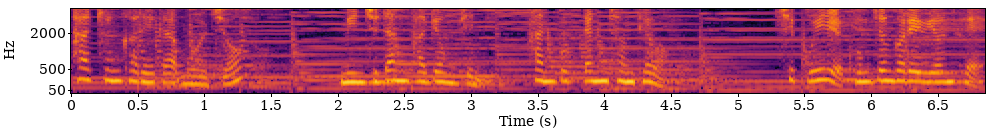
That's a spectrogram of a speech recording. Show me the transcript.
파킹 거래가 뭐죠? 민주당 박용진, 한국당 정태호. 19일 공정거래위원회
